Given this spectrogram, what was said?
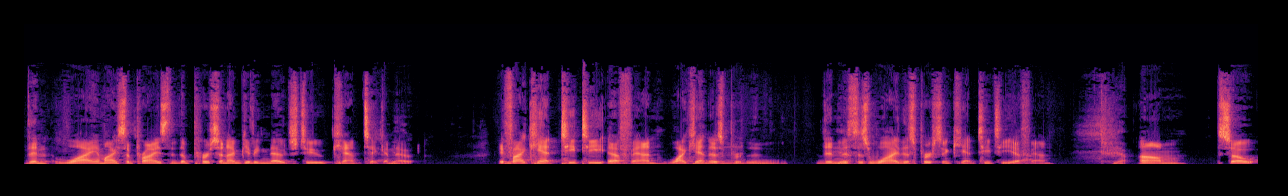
then why am I surprised that the person I'm giving notes to can't take a note? If I can't TTFN, why can't this? Per- then this is why this person can't TTFN. Yeah. Um. So,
